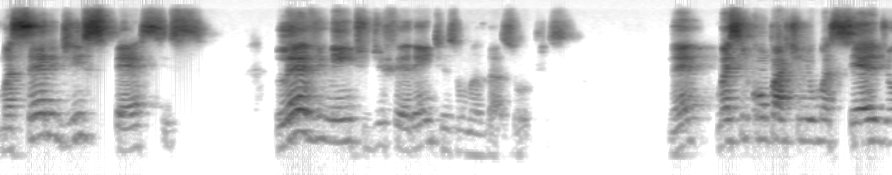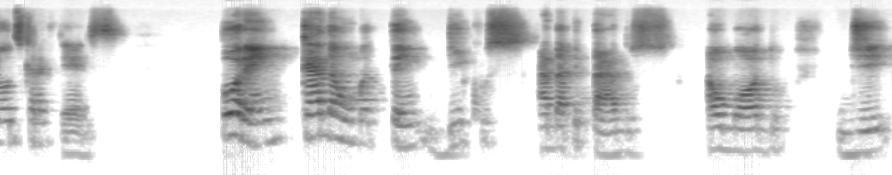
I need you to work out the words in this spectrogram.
uma série de espécies levemente diferentes umas das outras, né? mas que compartilham uma série de outros caracteres. Porém, cada uma tem bicos adaptados ao modo de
